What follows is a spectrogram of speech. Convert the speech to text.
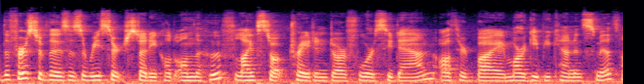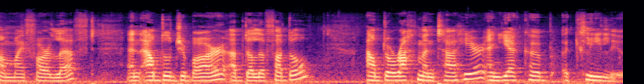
The first of those is a research study called On the Hoof Livestock Trade in Darfur, Sudan, authored by Margie Buchanan Smith on my far left, and Abdul Jabbar Abdullah Fadl, Abdurrahman Tahir, and Jacob Aklilu.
